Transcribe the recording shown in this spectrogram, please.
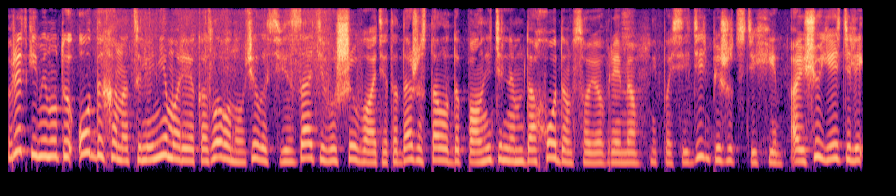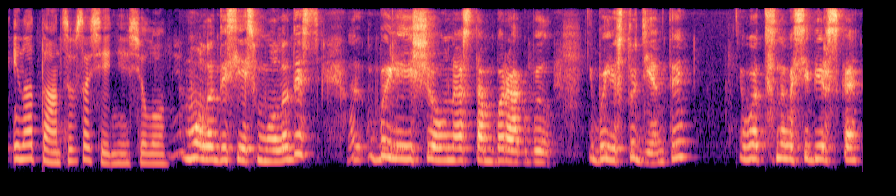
В редкие минуты отдыха на Целине Мария Козлова научилась вязать и вышивать. Это даже стало дополнительным доходом в свое время. И по сей день пишет стихи. А еще ездили и на танцы в соседнее село. Молодость есть молодость. Были еще у нас там барак был, были студенты вот с Новосибирска.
